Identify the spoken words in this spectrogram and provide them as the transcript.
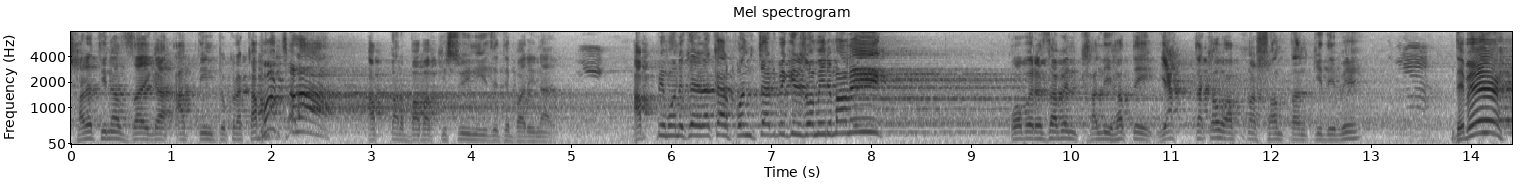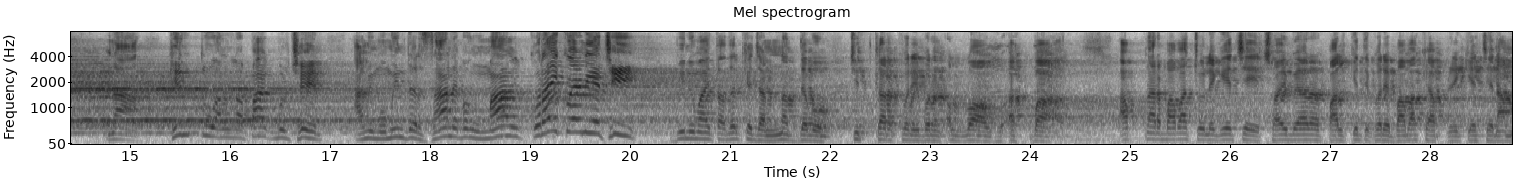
সাড়ে তিন জায়গা আর তিন টুকরা কাপড় ছাড়া আপনার বাবা কিছুই নিয়ে যেতে পারি না আপনি মনে করেন এলাকার পঞ্চাশ বিঘির জমির মালিক? কবরে যাবেন খালি হাতে, এক টাকাও আপনার সন্তান কি দেবে? দেবে? না, কিন্তু আল্লাহ পাক বলছেন, আমি মুমিনদের জান এবং মাল করাই করে নিয়েছি, বিনিময় তাদেরকে জান্নাত দেব। চিৎকার করে বলেন, আল্লাহ আকবার। আপনার বাবা চলে গিয়েছে, ছয় বেড়ার পালকিতে করে বাবাকে আপনি রেখেছেন আম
